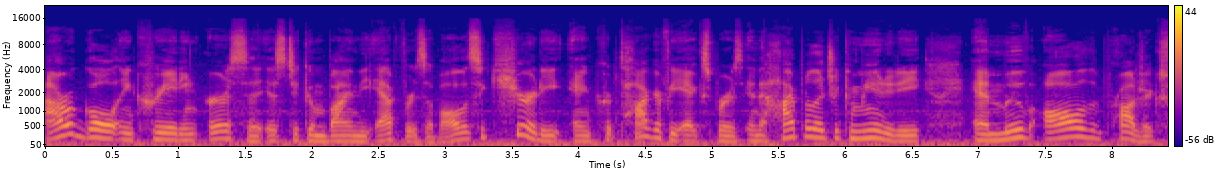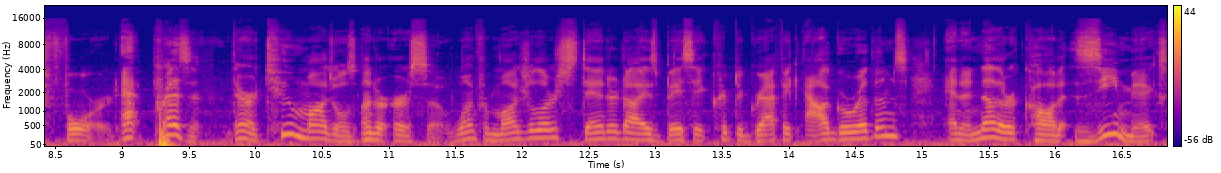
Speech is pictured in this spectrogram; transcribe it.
our goal in creating Ursa is to combine the efforts of all the security and cryptography experts in the Hyperledger community and move all of the projects forward. At present, there are two modules under Ursa, one for modular standardized basic cryptographic algorithms and another called ZMIX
